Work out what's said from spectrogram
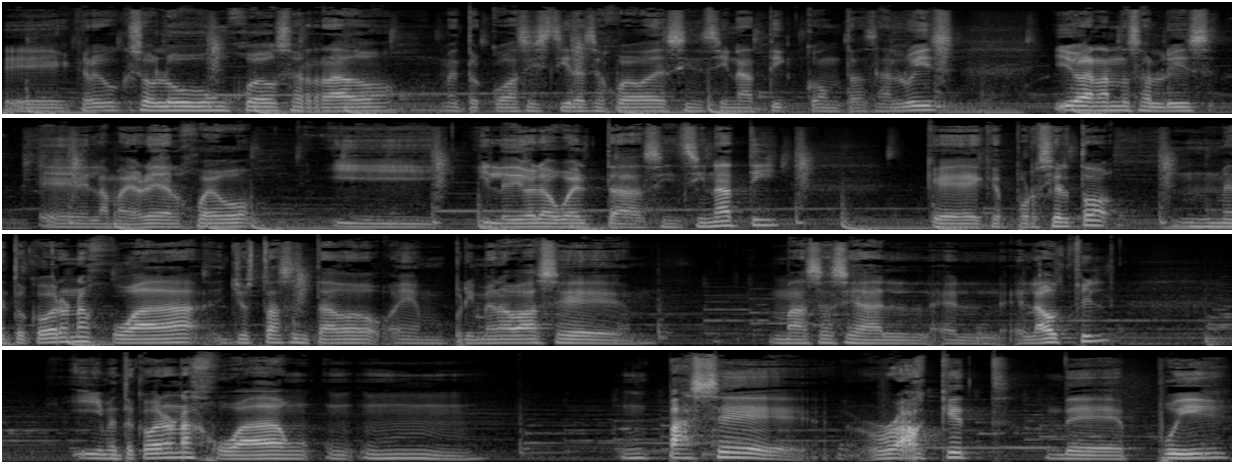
Eh, creo que solo hubo un juego cerrado. Me tocó asistir a ese juego de Cincinnati contra San Luis. Iba ganando San Luis eh, la mayoría del juego y, le dio la vuelta a Cincinnati. Que, por cierto, me tocó ver una jugada. Yo estaba sentado en primera base, más hacia el, outfield. Y me tocó ver una jugada, un, pase rocket de Puig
